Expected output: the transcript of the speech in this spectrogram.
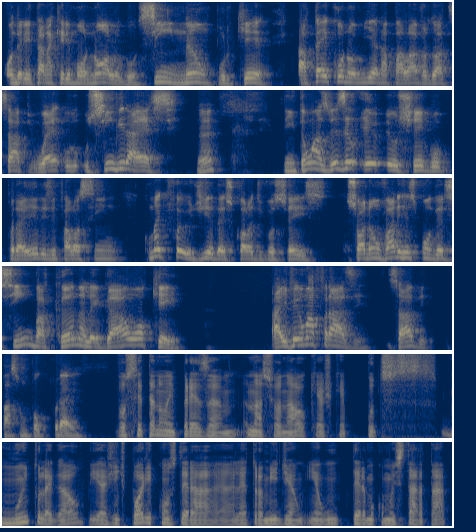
Quando ele está naquele monólogo, sim, não, por quê? Até economia na palavra do WhatsApp, o, é, o, o sim vira S, né? Então, às vezes, eu, eu, eu chego para eles e falo assim: como é que foi o dia da escola de vocês? Só não vale responder sim, bacana, legal, ok. Aí vem uma frase, sabe? Passa um pouco por aí. Você está numa empresa nacional que acho que é putz, muito legal e a gente pode considerar a eletromídia em algum termo como startup.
